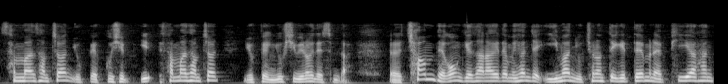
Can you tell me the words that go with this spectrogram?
33,690, 33,661원이 됐습니다. 1,100원 계산하게 되면 현재 26,000원대이기 때문에 PER 한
